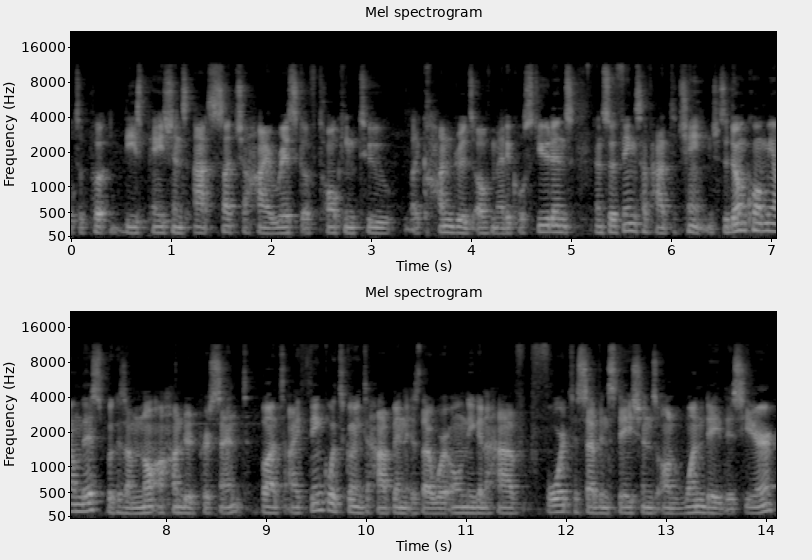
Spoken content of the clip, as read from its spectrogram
to put these patients at such a high risk of talking to like hundreds of medical students, and so things have had to change. So don't quote me on this because I'm not 100%, but I think what's going to happen is that we're only going to have four to seven stations on one day this year,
